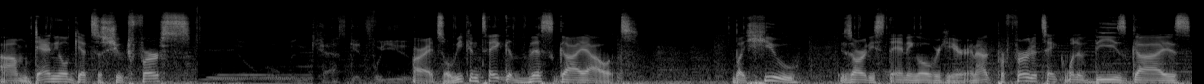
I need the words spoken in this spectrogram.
Um, Daniel gets to shoot first. All right, so we can take this guy out, but Hugh is already standing over here, and I'd prefer to take one of these guys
